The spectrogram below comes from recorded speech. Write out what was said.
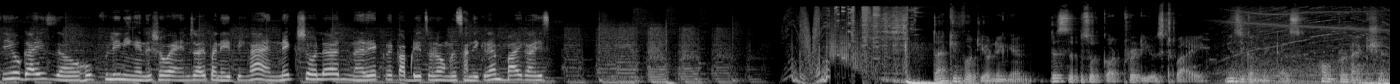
See you guys. Uh, hopefully நீங்கள் இந்த ஷோவை என்ஜாய் பண்ணியிருப்பீங்க அண்ட் நெக்ஸ்ட் ஷோவில் நிறைய கிரிக் அப்டேட்ஸோட உங்களை சந்திக்கிறேன். பாய் guys. Thank you for tuning in. This episode got produced by Musical Makers Home Production.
